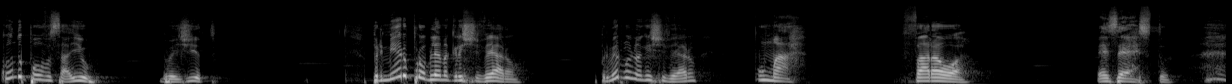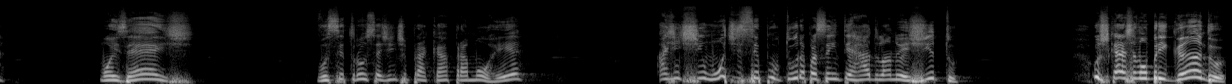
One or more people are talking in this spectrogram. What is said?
Quando o povo saiu do Egito, o primeiro problema que eles tiveram, o primeiro problema que eles tiveram, o mar, Faraó, exército. Moisés, você trouxe a gente para cá para morrer. A gente tinha um monte de sepultura para ser enterrado lá no Egito. Os caras estavam brigando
